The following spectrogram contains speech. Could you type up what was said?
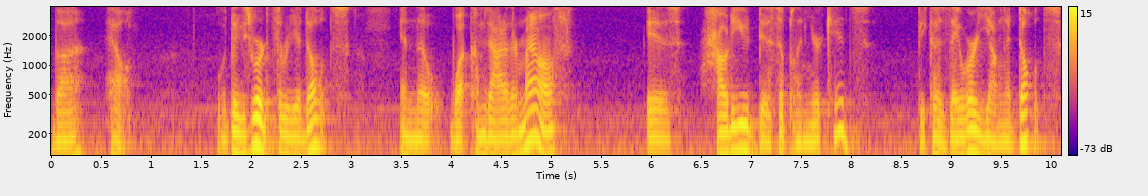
the hell?" These were three adults, and the what comes out of their mouth is, "How do you discipline your kids?" Because they were young adults.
